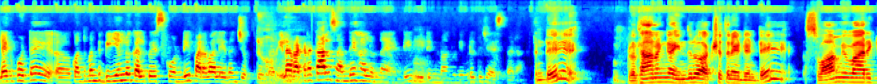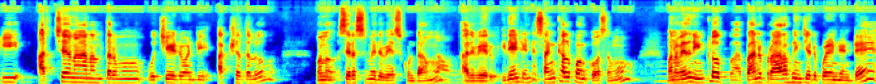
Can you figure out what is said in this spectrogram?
లేకపోతే కొంతమంది బియ్యంలో కలిపేసుకోండి పర్వాలేదని చెప్తున్నారు. ఇలా రకరకాల సందేహాలు ఉన్నాయండి. ఉం. వీటిని మాకు నివృత్తి చేస్తారా? అంటే ప్రధానంగా ఇందులో అక్షతలు ఏంటంటే స్వామివారికి అర్చనానంతరము వచ్చేటువంటి అక్షతలు మనం శిరస్సు మీద వేసుకుంటాము. అది వేరు. ఇదేంటంటే సంకల్పం కోసము. మనం ఏదైనా ఇంట్లో పని ప్రారంభించేటప్పుడు ఏంటంటే.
